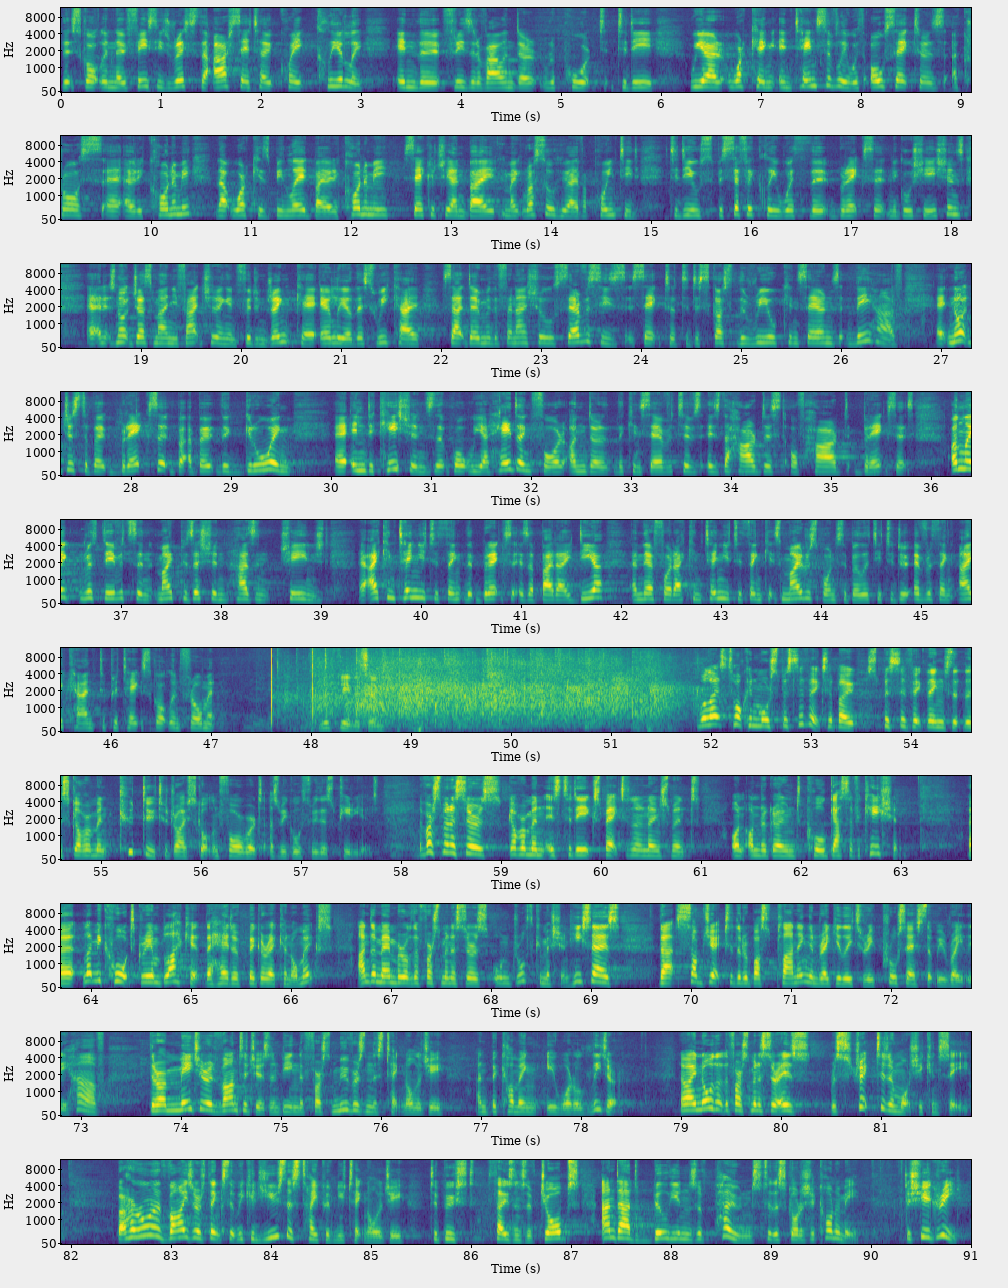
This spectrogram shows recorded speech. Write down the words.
that Scotland now faces, risks that are set out quite clearly in the Fraser of Allender report today. We are working intensively with all sectors across uh, our economy. That work has been led by our Economy Secretary and by Mike Russell, who I have appointed to deal specifically with the Brexit negotiations. Uh, and it's not just manufacturing and food and drink. Uh, earlier this week, I sat down with the financial services sector to discuss the real concerns they have, uh, not just about Brexit, but about the growing uh, indications that what we are heading for under the Conservatives is the hardest of hard Brexits. Unlike Ruth Davidson, my position hasn't changed. Uh, I continue to think that Brexit is a bad idea and therefore I continue to think it's my responsibility to do everything I can to protect Scotland from it. Ruth Davidson. Well, let's talk in more specifics about specific things that this government could do to drive Scotland forward as we go through this period. The First Minister's government is today expecting an announcement on underground coal gasification. Uh, let me quote Graham Blackett, the head of Bigger Economics and a member of the First Minister's own Growth Commission. He says that subject to the robust planning and regulatory process that we rightly have, there are major advantages in being the first movers in this technology and becoming a world leader. Now, I know that the First Minister is restricted in what she can say, but her own adviser thinks that we could use this type of new technology to boost thousands of jobs and add billions of pounds to the Scottish economy. Does she agree?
